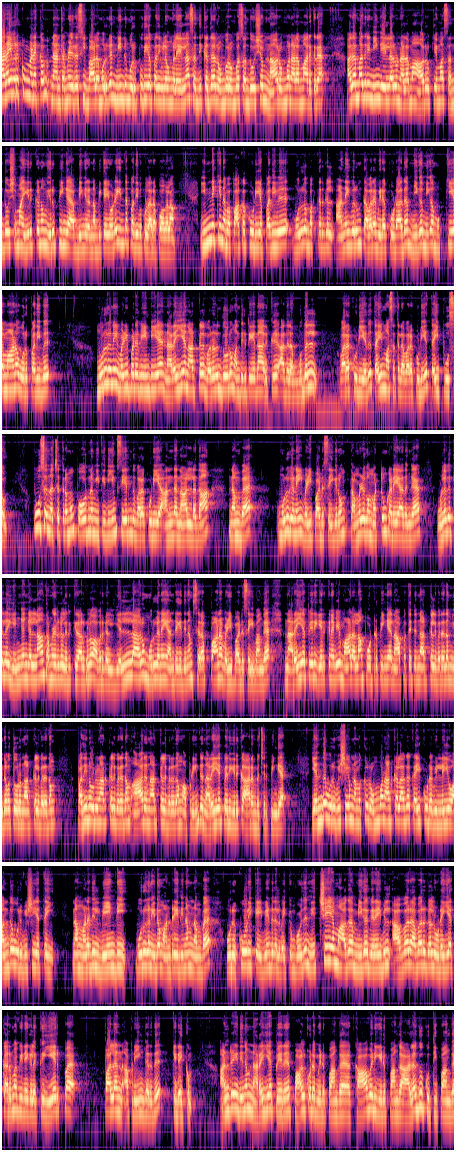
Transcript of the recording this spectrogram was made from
அனைவருக்கும் வணக்கம். நான் தமிழரசி பாலமுருகன். மீண்டும் ஒரு புதிய பதிவில் உங்களை எல்லாம் சந்திக்கிறது ரொம்ப ரொம்ப சந்தோஷம். நான் ரொம்ப நலமா இருக்கிறேன். அதே மாதிரி நீங்க எல்லாரும் நலமா ஆரோக்கியமா சந்தோஷமா இருக்கணும் இருப்பீங்க அப்படிங்கிற நம்பிக்கையோட இந்த பதிவுக்குள்ளார போகலாம். இன்னைக்கு நம்ம பார்க்கக்கூடிய பதிவு முருக பக்தர்கள் அனைவரும் தவற விடக்கூடாத மிக மிக முக்கியமான ஒரு பதிவு. முருகனை வழிபட வேண்டிய நிறைய நாட்கள் வருடந்தோறும் வந்துகிட்டே தான் இருக்கு. அதுல முதல் வரக்கூடியது தை மாசத்துல வரக்கூடிய தைப்பூசம். பூச நட்சத்திரமும் பௌர்ணமி திதியும் சேர்ந்து வரக்கூடிய அந்த நாளில் தான் நம்ம முருகனை வழிபாடு செய்கிறோம். தமிழகம் மட்டும் கிடையாதுங்க. உலகத்தில் எங்கெங்கெல்லாம் தமிழர்கள் இருக்கிறார்களோ அவர்கள் எல்லாரும் முருகனை அன்றைய தினம் சிறப்பான வழிபாடு செய்வாங்க. நிறைய பேர் ஏற்கனவே மாலெல்லாம் போட்டிருப்பீங்க. நாற்பத்தெட்டு நாட்கள் விரதம் இருபத்தோரு நாட்கள் விரதம் பதினோரு நாட்கள் விரதம் ஆறு நாட்கள் விரதம் அப்படின்ட்டு நிறைய பேர் இருக்க ஆரம்பிச்சிருப்பீங்க. எந்த ஒரு விஷயம் நமக்கு ரொம்ப நாட்களாக கைகூடவில்லையோ அந்த ஒரு விஷயத்தை நம் மனதில் வேண்டி முருகனிடம் அன்றைய தினம் நம்ம ஒரு கோரிக்கை வேண்டுதல் வைக்கும்பொழுது நிச்சயமாக மிக விரைவில் அவர் அவர்களுடைய கர்ம வினைகளுக்கு ஏற்ப பலன் அப்படிங்கிறது கிடைக்கும். அன்றைய தினம் நிறைய பேர் பால் குடம் எடுப்பாங்க காவடி எடுப்பாங்க அழகு குத்திப்பாங்க.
